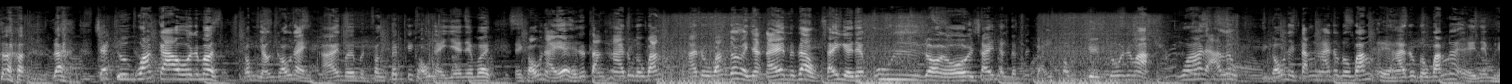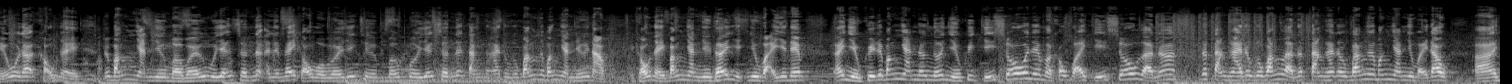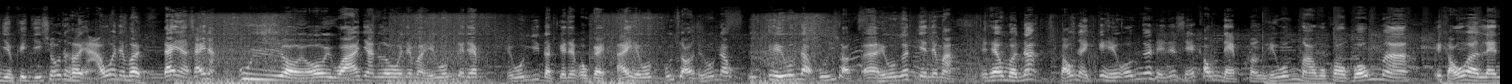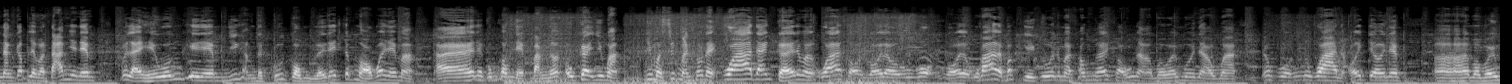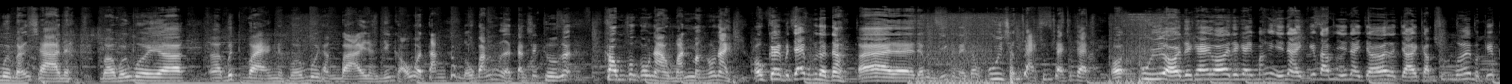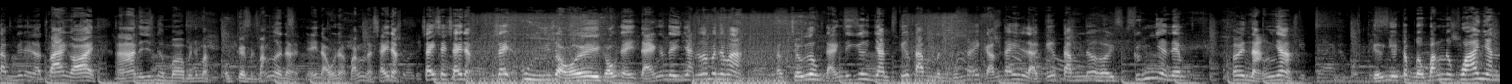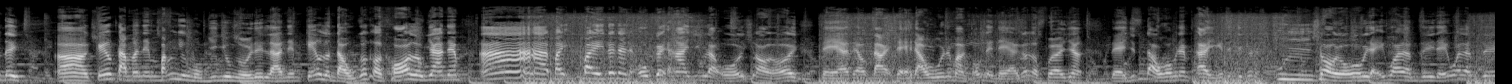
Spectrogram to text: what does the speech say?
Đây, sát thương quá cao anh em ơi. Công nhận khẩu này à, em ơi mình phân tích cái khẩu này nha anh em ơi. Thì khẩu này thì nó tăng hai tốc độ bắn. Hai tốc độ bắn rất là nhanh. Này em thấy không? Sấy kìa anh em ui rồi ôi sấy thằng địch nó chạy không kịp luôn nhưng mà. Quá đã luôn khẩu này tăng hai tốc độ bắn. Thì hai tốc độ bắn á, thì anh em hiểu rồi đó. Khẩu này nó bắn nhanh như MB của Giáng sinh á. Anh em thấy khẩu MB Giáng sinh 10 Giáng sinh nó tăng hai tốc độ bắn nó bắn nhanh như thế nào? Thì khẩu này bắn nhanh như thế như vậy anh em. Đấy nhiều khi nó bắn nhanh hơn nữa nhiều khi chỉ số anh em mà không phải chỉ số là nó nó tăng hai tốc độ bắn là nó tăng hai tốc độ bắn nó bắn nhanh như vậy đâu. À, nhiều khi chỉ số nó hơi ảo anh em ơi. Đây là thấy nè. Ui rồi ôi quá nhanh luôn anh em mà hiệu ứng cho anh em hiệu ứng giết địch cho anh em ok đấy hiệu ứng uống sợ hiệu ứng đâu? Hiệu ứng đâu? Uống sợ à, hiệu ứng ít cho anh em mà. Thì theo mình á khẩu này cái hiệu ứng á, thì nó sẽ không đẹp bằng hiệu ứng màu một bốn à, cái khẩu à, lên nâng cấp level 8 nha anh em. Với lại hiệu ứng khi anh em giết thằng địch cuối cùng để lấy top một á anh em mà à, à nó cũng không đẹp bằng nữa. Ok nhưng mà nhưng mà sức mạnh khẩu này quá đáng kể nhưng mà. Quá gọi, gọi là gọi là quá là bất diệt luôn nhưng mà. Không thấy khẩu nào mà 70 nào mà nó nó qua nổi chơi anh em. Ờ, M40 mảng xà nè M40 à, ờ, ờ, bích vàng nè M40 thằng bài nè những khẩu mà tăng tốc độ bắn và tăng sát thương á. Không có câu nào mạnh bằng khẩu này. Ok bên trái của địch nè. À, để, để mình giết cái này xong. ui súng sạc súng sạc súng sạc rồi ui rồi để khang ơi để khang bắn cái gì này kéo tâm gì này trời ơi là trời cầm súng mới mà kéo tâm cái này là toan rồi. À nó dính thơm mơ mình nhưng mà. Ok mình bắn lên nè nhảy đầu nè bắn là sấy nè sấy sấy sấy nè sấy. Ui rồi khẩu này đạn nó đi nhanh lắm anh em à. Thật sự luôn đạn đi rất nhanh. Kéo tâm mình cũng thấy cảm thấy là kéo tâm nó hơi cứng nha anh em hơi nặng nha kiểu như tốc độ bắn nó quá nhanh đi à, kéo tâm anh em bắn như một viên như người đi là anh em kéo lên đầu rất là khó luôn nha anh em à bay bay tới đây này ok hai viên đầu ôi trời ơi đè đè đè, đè đầu nhưng mà cổ này đè rất là phê nha đè dính đầu không anh em đây cái cái này ui trời ơi đẩy qua làm gì đẩy qua làm gì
